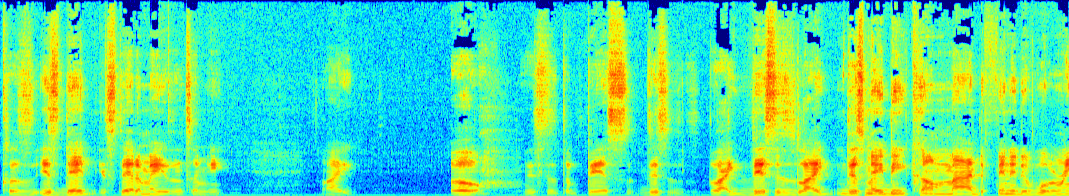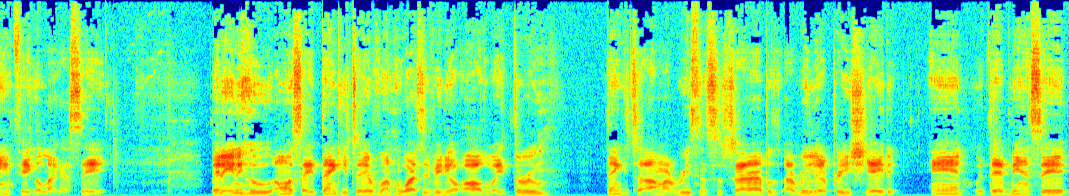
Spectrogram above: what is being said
cuz it's that it's that amazing to me. Like oh, this is the best. This is like this is like this may become my definitive Wolverine figure like I said. But anywho, I want to say thank you to everyone who watched the video all the way through. Thank you to all my recent subscribers. I really appreciate it. And with that being said,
